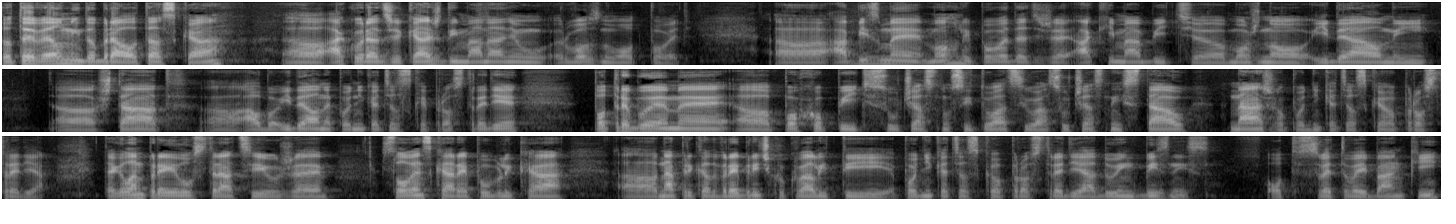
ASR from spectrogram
Toto je veľmi dobrá otázka, akurát, že každý má na ňu rôznu odpoveď. Aby sme mohli povedať, že aký má byť e, možno ideálny e, štát alebo ideálne podnikateľské prostredie, potrebujeme e, pochopiť súčasnú situáciu a súčasný stav nášho podnikateľského prostredia. Tak len pre ilustráciu, že Slovenská republika napríklad v rebríčku kvality podnikateľského prostredia Doing Business od Svetovej banky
